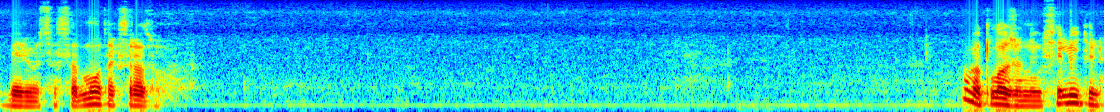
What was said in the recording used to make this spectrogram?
Берется с обмоток сразу отлаженный усилитель.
